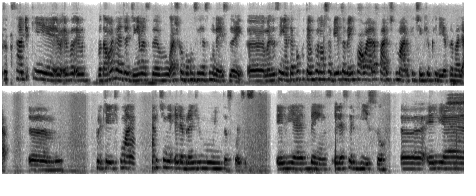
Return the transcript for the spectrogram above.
tu sabe que eu, eu, vou- eu vou dar uma viajadinha, mas eu acho que eu vou conseguir responder isso daí. Ah, mas assim, até pouco tempo eu não sabia também qual era a parte do marketing que eu queria trabalhar. Ah, porque, tipo, o marketing, ele abrange muitas coisas. Ele é bens, ele é serviço, ah, ele é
